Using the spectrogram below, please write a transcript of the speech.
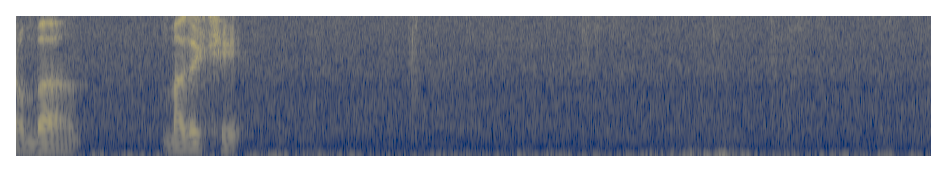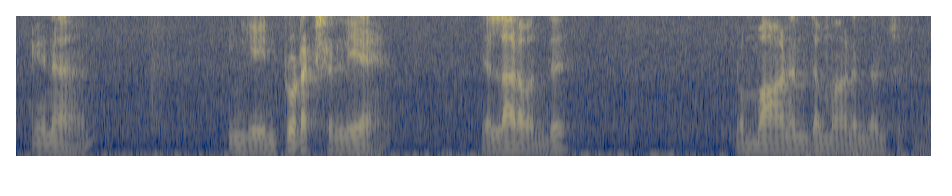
ரொம்ப மகிழ்ச்சி ஏன்னா இங்க இன்ட்ரோடக்ஷன்லயே எல்லாரும் வந்து ரொம்ப ஆனந்தம் ஆனந்தம் சொல்லுங்க.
